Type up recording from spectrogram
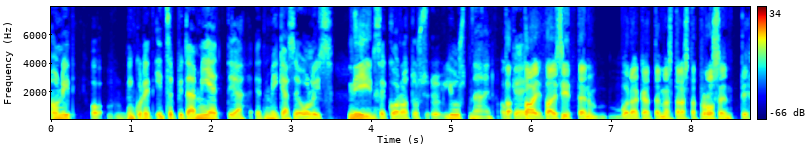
on it, niin kuin, että itse pitää miettiä, että mikä se olisi Niin. se korotus. Just näin, Ta-. Okay. tai, tai sitten voidaan käyttää myös tällaista prosentti,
